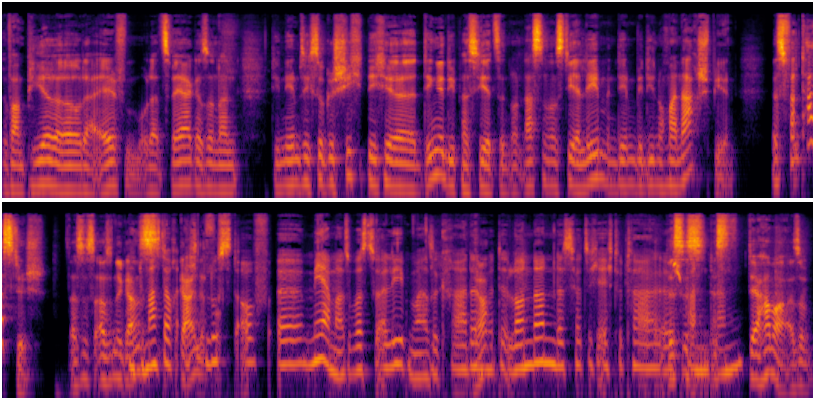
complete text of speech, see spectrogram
Vampire oder Elfen oder Zwerge, sondern die nehmen sich so geschichtliche Dinge, die passiert sind und lassen uns die erleben, indem wir die nochmal nachspielen. Das ist fantastisch. Das ist also eine ganz und Du machst auch echt Lust auf äh, mehr, mal sowas zu erleben. Also gerade ja. mit London, das hört sich echt total äh, das spannend ist, an. Ist der Hammer. Also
